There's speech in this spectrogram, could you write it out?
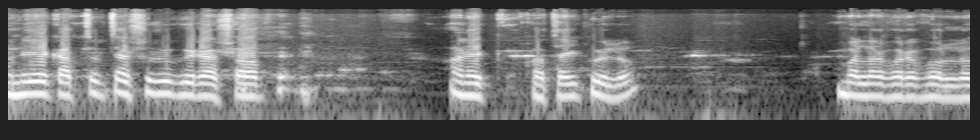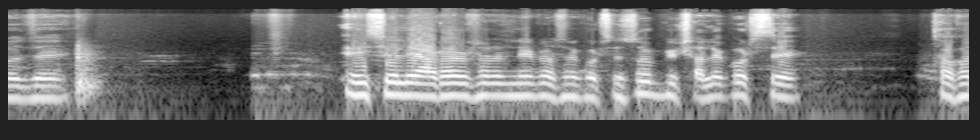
উনি একাত্তরটা শুরু করে সব অনেক কথাই কইল। বলার পরে বলল যে এই ছেলে আঠারো সালে নির্বাচন করছে চব্বিশ সালে করছে তখন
